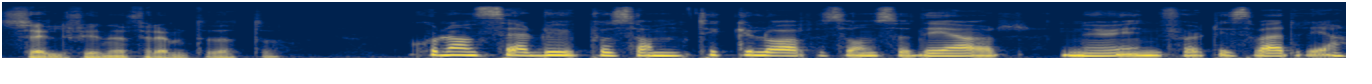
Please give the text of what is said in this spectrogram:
selv finner frem til dette. Hvordan ser du på samtykkelov, sånn som de har nå innført i Sverige?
